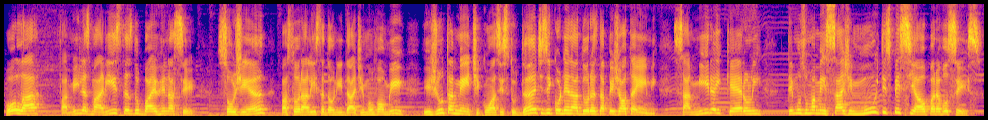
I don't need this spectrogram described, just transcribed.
Olá, famílias maristas do bairro Renascer. Sou Jean, pastoralista da unidade Irmão Valmir, e juntamente com as estudantes e coordenadoras da PJM, Samira e Carolyn, temos uma mensagem muito especial para vocês.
